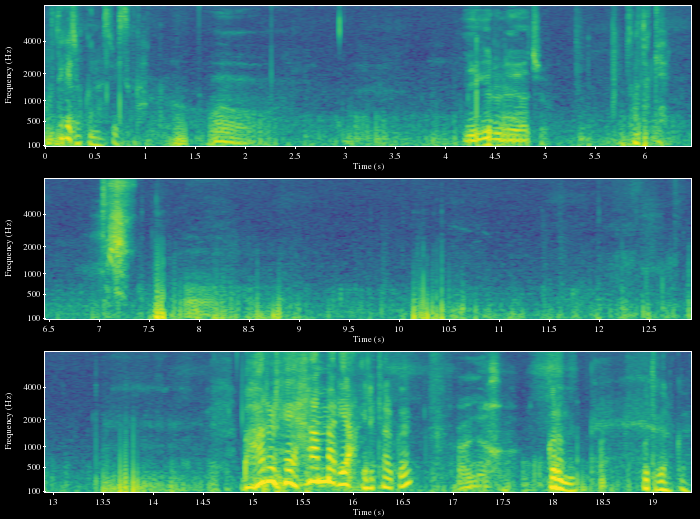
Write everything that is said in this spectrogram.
어떻게 접근할 수 있을까 얘기를 해야죠. 어떻게 말을 해 하란 말이야 이렇게 할 거예요? 아니요. 그러면 어떻게 할 거예요?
